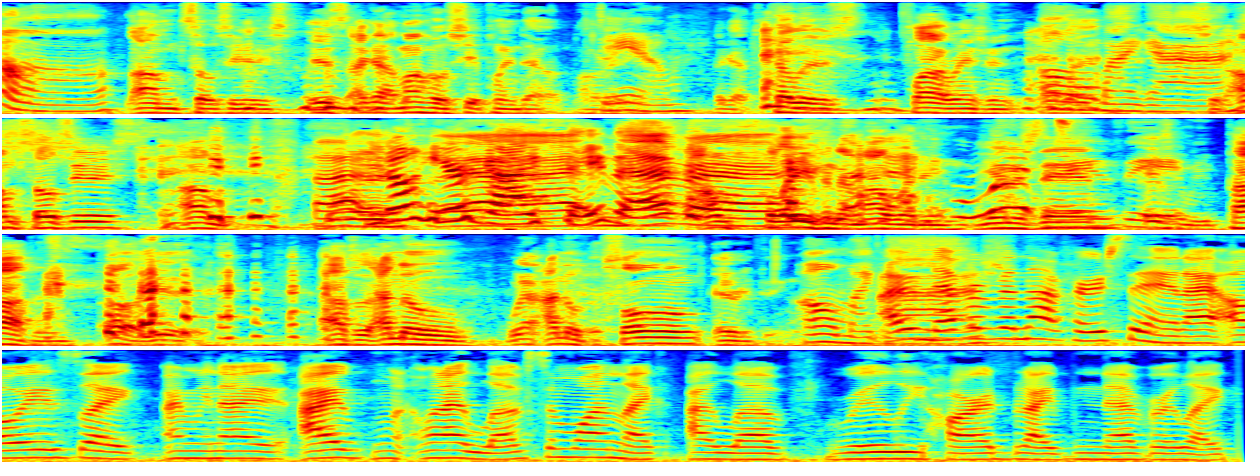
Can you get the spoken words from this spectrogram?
Aw. I'm so serious. It's, I got my whole shit planned out. Already. Damn. I got the colors, flower arrangement. all Oh that. my god. I'm so serious. I'm, You don't hear guys say that. I'm Never. flaving at my wedding. You understand? Crazy. It's gonna be popping. Oh yeah. Absolutely. I know. I know the song, everything. Oh my god. I've never been that person. I always like. I mean, I I when I love someone, like I love really hard, but I've never like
